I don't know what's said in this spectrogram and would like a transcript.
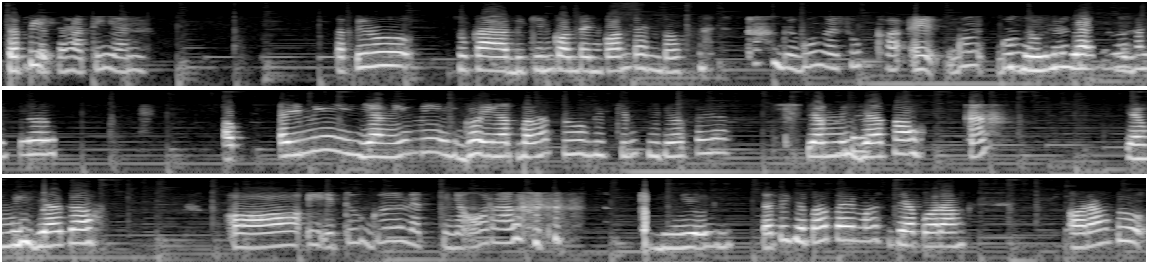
tapi perhatian. tapi lu suka bikin konten-konten tuh. Kagak gue nggak suka. Eh gue gue nggak tuh. Ap- eh, ini yang ini. Gue ingat banget tuh bikin video apa ya? Yang mie jatuh Hah? yang mie jatuh Oh, itu gue liat punya orang. di tapi gak apa-apa emang setiap orang orang tuh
